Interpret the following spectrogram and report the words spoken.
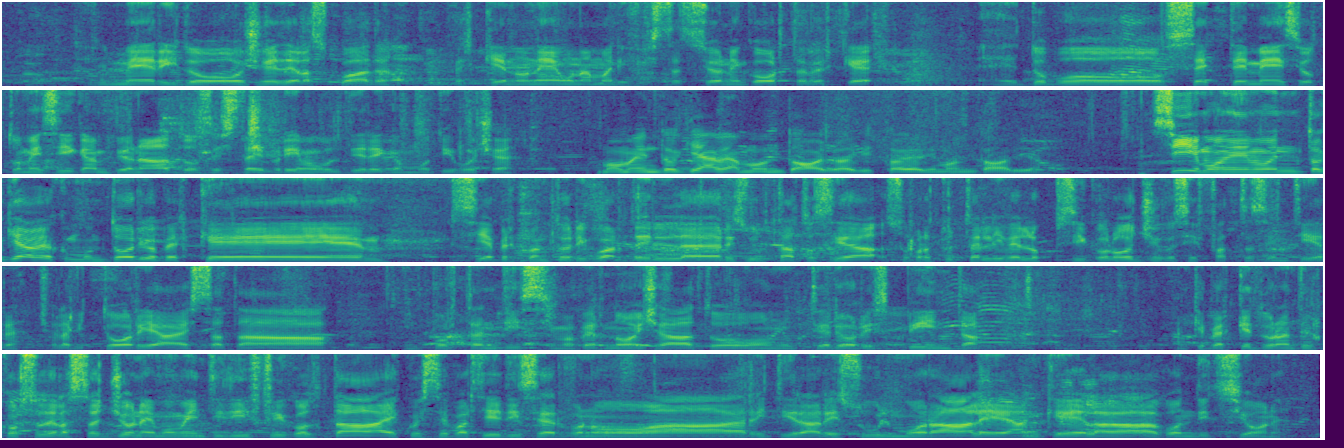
il merito cede alla squadra perché non è una manifestazione corta perché eh, dopo sette mesi, otto mesi di campionato se stai primo vuol dire che un motivo c'è. Momento chiave a Montorio, la vittoria di Montorio. Sì, momento chiave a Montorio perché sia per quanto riguarda il risultato sia soprattutto a livello psicologico si è fatta sentire, cioè, la vittoria è stata importantissima, per noi ci ha dato un'ulteriore spinta anche perché durante il corso della stagione hai momenti di difficoltà e queste partite ti servono a ritirare su il morale e anche la condizione.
